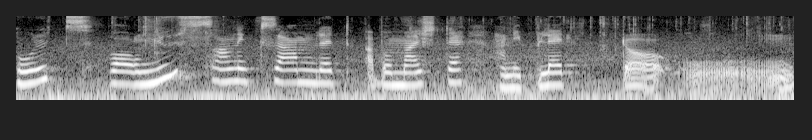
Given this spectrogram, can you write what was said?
Holz. War Nüsse habe ich gesammelt, aber meistens habe ich Blätter und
